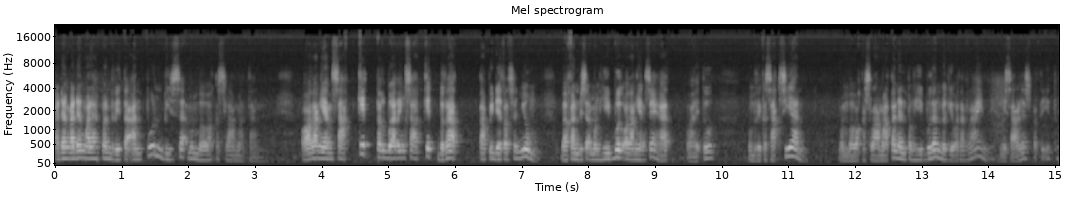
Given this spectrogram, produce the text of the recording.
Kadang-kadang malah penderitaan pun bisa membawa keselamatan. Orang yang sakit terbaring sakit berat tapi dia tersenyum bahkan bisa menghibur orang yang sehat, wah itu memberi kesaksian, membawa keselamatan dan penghiburan bagi orang lain. Misalnya seperti itu.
